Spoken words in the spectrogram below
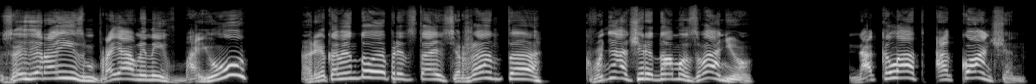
«За героизм, проявленный в бою, рекомендую представить сержанта к внеочередному званию «Доклад окончен!»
